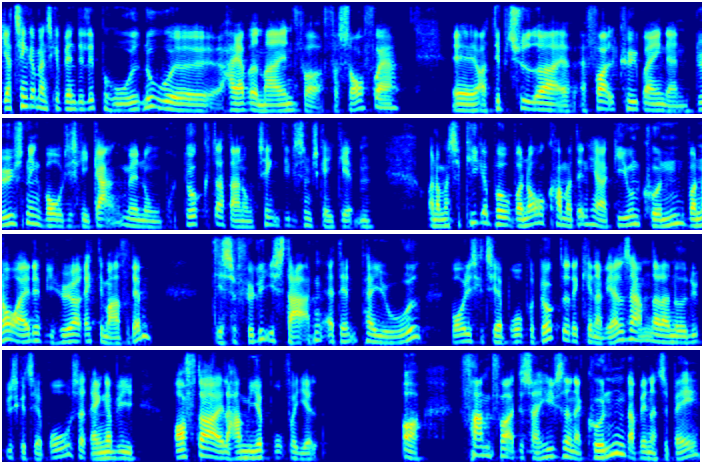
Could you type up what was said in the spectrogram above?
jeg tænker, man skal vende lidt på hovedet. Nu øh, har jeg været meget inden for, for software. Øh, og det betyder, at, at folk køber en eller anden løsning, hvor de skal i gang med nogle produkter, der er nogle ting, de ligesom skal igennem. Og når man så kigger på, hvornår kommer den her given kunde, hvornår er det, vi hører rigtig meget fra dem, det er selvfølgelig i starten af den periode, hvor de skal til at bruge produktet. Det kender vi alle sammen. Når der er noget nyt, vi skal til at bruge, så ringer vi oftere eller har mere brug for hjælp. Og frem for at det så hele tiden er kunden, der vender tilbage,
